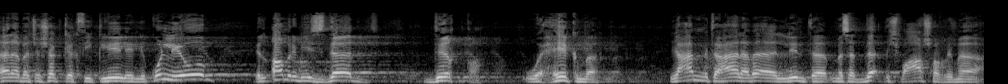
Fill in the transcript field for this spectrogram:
أنا بتشكك فيك. ليه؟ لأن كل يوم الأمر بيزداد دقة وحكمة. يا عم تعالى بقى اللي انت ما صدقتش في عشر رماح.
